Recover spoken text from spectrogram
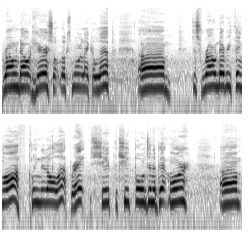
round out here so it looks more like a lip. Um, just round everything off, clean it all up, right? Shape the cheekbones in a bit more. Um,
